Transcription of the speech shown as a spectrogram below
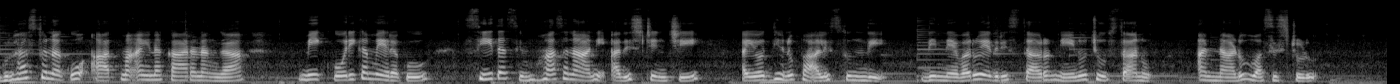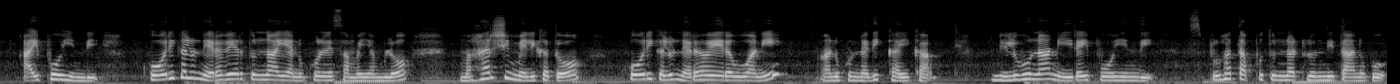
గృహస్థునకు ఆత్మ అయిన కారణంగా మీ కోరిక మేరకు సీత సింహాసనాన్ని అధిష్ఠించి అయోధ్యను పాలిస్తుంది. దీన్నెవరు ఎదిరిస్తారో నేను చూస్తాను అన్నాడు వశిష్ఠుడు. అయిపోయింది. కోరికలు నెరవేరుతున్నాయి అనుకునే సమయంలో మహర్షి మెలికతో కోరికలు నెరవేరవు అని అనుకున్నది కైక. నిలువున నీరైపోయింది. స్పృహ తప్పుతున్నట్లుంది తనకు.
